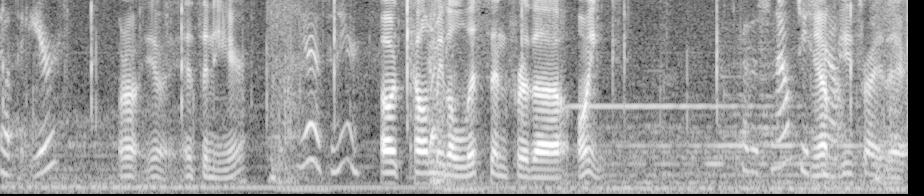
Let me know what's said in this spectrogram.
What, the ear? What? Uh, do- you- It's an ear. Yeah, it's an ear. Oh, it's telling me to listen for the oink. For the snoutsy Yep, snout. he's right there.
